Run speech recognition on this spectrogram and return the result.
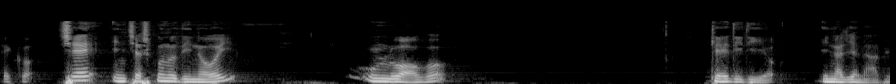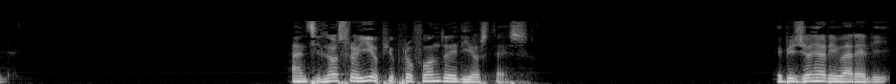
Ecco, c'è in ciascuno di noi un luogo che è di Dio, inalienabile. Anzi, il nostro io più profondo è Dio stesso. E bisogna arrivare lì,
